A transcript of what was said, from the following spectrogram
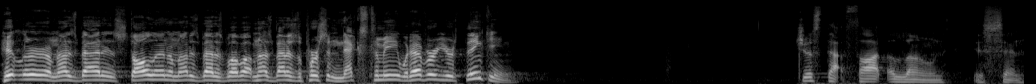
Hitler, I'm not as bad as Stalin, I'm not as bad as blah, blah, I'm not as bad as the person next to me, whatever you're thinking. Just that thought alone is sin.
